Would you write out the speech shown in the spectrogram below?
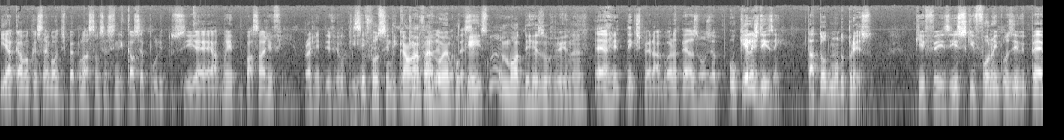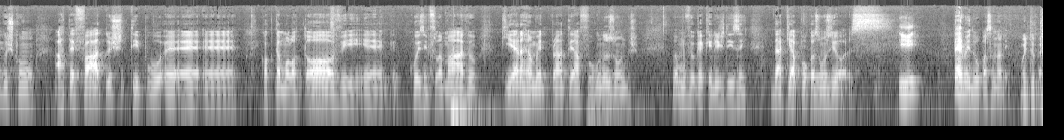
E acaba com esse negócio de especulação, se é sindical, se é político, se é aumento de passagem, enfim, para a gente ver o que. Se for sindical, é uma vergonha, porque isso não é modo de resolver, né? É, a gente tem que esperar agora até as 11. O que eles dizem? Tá todo mundo preso. Que fez isso, que foram inclusive pegos com artefatos, tipo é, é, é, coquetel molotov, é, coisa inflamável, que era realmente para atear fogo nos ônibus. Vamos ver o que é que eles dizem daqui a pouco às 11 horas. E terminou passando a limpo. Muito bem.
